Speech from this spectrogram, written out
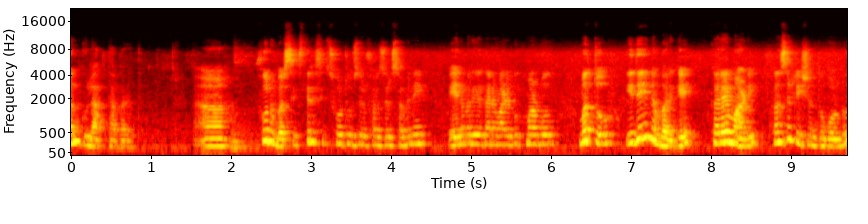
ಅನುಕೂಲ ಆಗ್ತಾ ಬರುತ್ತೆ. Phone number six three six four two zero five zero seven eight ನಂಬರ್ಗೆ ಕರೆ ಮಾಡಿ ಬುಕ್ ಮಾಡ್ಬೋದು. ಮತ್ತು ಇದೇ ನಂಬರ್ಗೆ ಕರೆ ಮಾಡಿ ಕನ್ಸಲ್ಟೇಷನ್ ತಗೊಂಡು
